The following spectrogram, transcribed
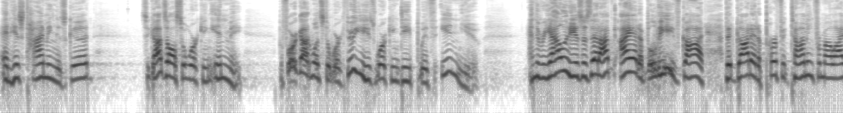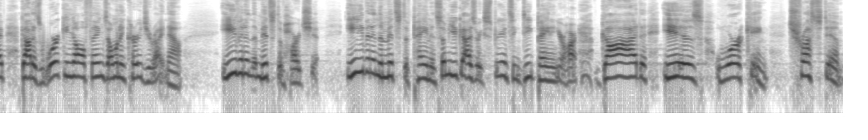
and his timing is good. See, God's also working in me. Before God wants to work through you, he's working deep within you. And the reality is, is that I've, I had to believe God, that God had a perfect timing for my life. God is working all things. I want to encourage you right now, even in the midst of hardship, even in the midst of pain, and some of you guys are experiencing deep pain in your heart, God is working. Trust Him.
